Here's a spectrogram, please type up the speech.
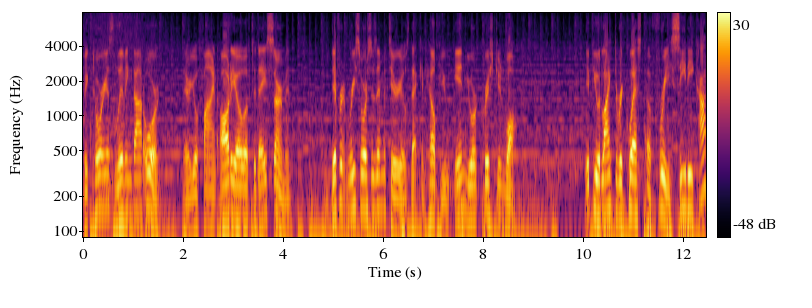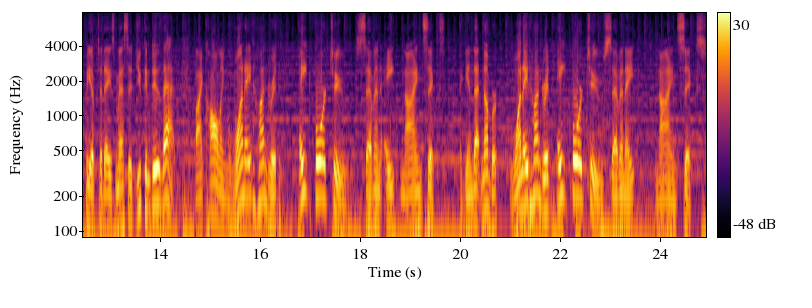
victoriousliving.org. There you'll find audio of today's sermon and different resources and materials that can help you in your Christian walk. If you would like to request a free CD copy of today's message, you can do that by calling 1 800 842 7896. Again, that number 1 800 842 7896.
